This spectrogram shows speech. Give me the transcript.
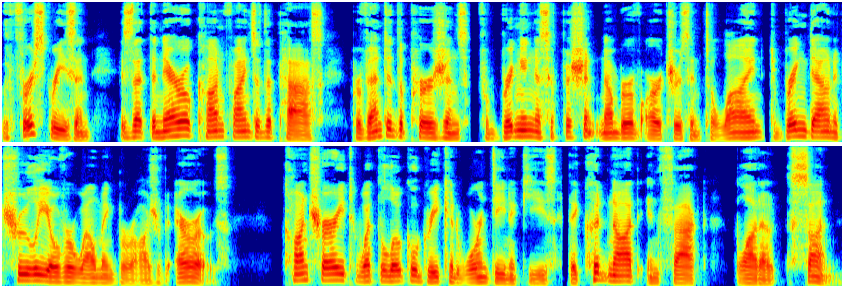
The first reason is that the narrow confines of the pass prevented the Persians from bringing a sufficient number of archers into line to bring down a truly overwhelming barrage of arrows. Contrary to what the local Greek had warned Dieneces, they could not, in fact, blot out the sun.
